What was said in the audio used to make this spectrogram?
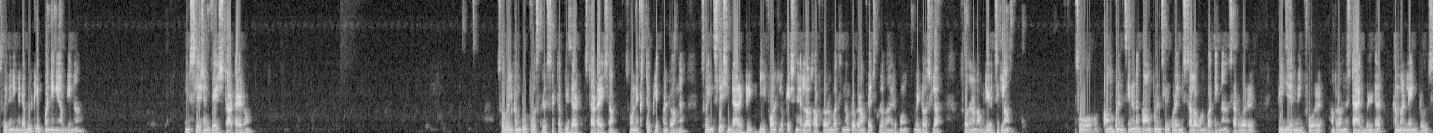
ஸோ இதை நீங்கள் டபுள் கிளிக் பண்ணீங்க அப்படின்னா இன்ஸ்டலேஷன் பேஜ் ஸ்டார்ட் ஆகிடும் so welcome to Postgres setup wizard start ஆயிடுச்சா? ஸோ நெக்ஸ்ட்டு கிளிக் பண்ணிட்டு வாங்க. So installation directory default location எல்லா சாஃப்ட்வேரும் பார்த்தீங்கன்னா ப்ரோக்ராம் ஃபைல்ஸ்குள்ளே தான் இருக்கும் விண்டோஸில் ஸோ அதனால் அப்படியே வச்சுக்கலாம். ஸோ காம்பனன்ஸ் என்னென்ன காம்பனன்ஸ் இது கூட இன்ஸ்டால் ஆகும்னு பார்த்தீங்கன்னா சர்வரு பிஜிஆர்மின் ஃபோரு அப்புறம் வந்து stack builder command line tools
